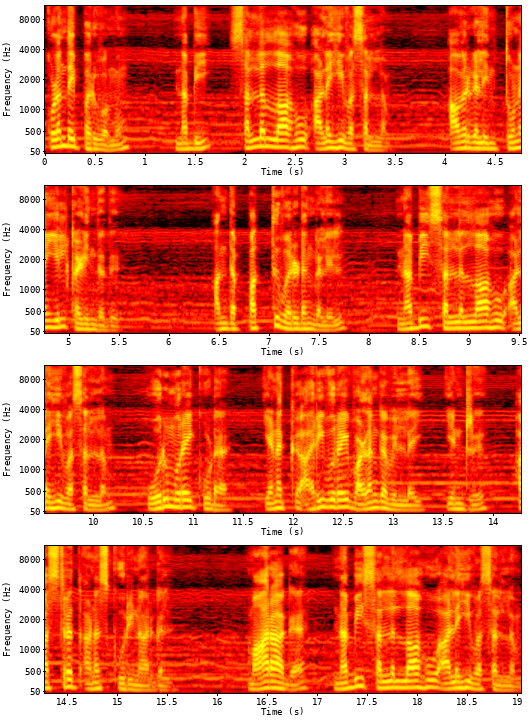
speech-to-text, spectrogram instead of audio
குழந்தை பருவமும் நபி சல்லல்லாஹு அலஹி வசல்லம் அவர்களின் துணையில் கழிந்தது. அந்த பத்து வருடங்களில் நபி சல்லல்லாஹு அலஹி வசல்லம் ஒருமுறை கூட எனக்கு அறிவுரை வழங்கவில்லை என்று ஹஸ்ரத் அனஸ் கூறினார்கள். மாறாக நபி சல்லல்லாஹு அலஹி வசல்லம்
